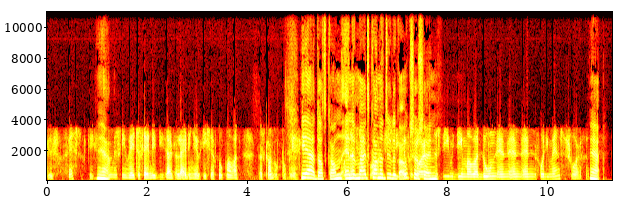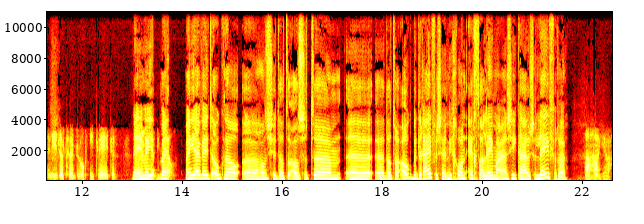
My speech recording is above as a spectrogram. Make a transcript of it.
dus gevestigd is. Ja. Misschien weet degene die daar de leiding heeft, die zegt ook maar wat. Dat kan ook nog best. Ja, dat kan. En, maar het kan natuurlijk ook zo zijn... ziekenverzorgers Die, die maar wat doen en, en, en voor die mensen zorgen. Ja. En die dat verder ook niet weten. Nee, maar, je- Die maar, maar jij weet ook wel, eh, Hansje, dat, als het, eh, dat er ook bedrijven zijn... die gewoon echt alleen maar aan ziekenhuizen leveren. Aha, ja.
